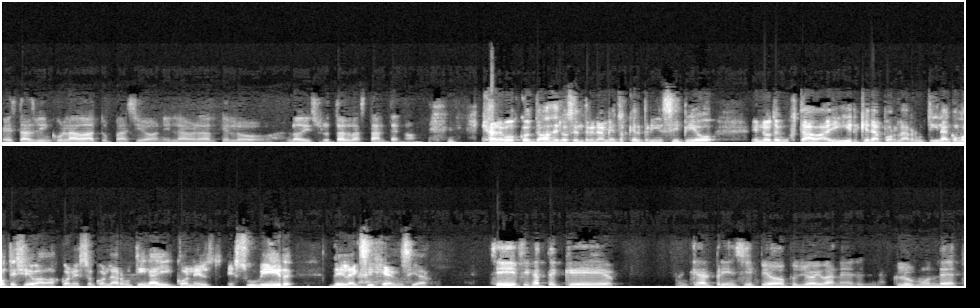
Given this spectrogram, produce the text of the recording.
estás vinculado a tu pasión y la verdad que lo, lo disfrutas bastante, ¿no? Claro, vos contabas de los entrenamientos que al principio eh, no te gustaba ir, que era por la rutina. ¿Cómo te llevabas con eso, con la rutina y con el subir de la exigencia? Sí, fíjate que que al principio, pues yo iba en el Club Mundet,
